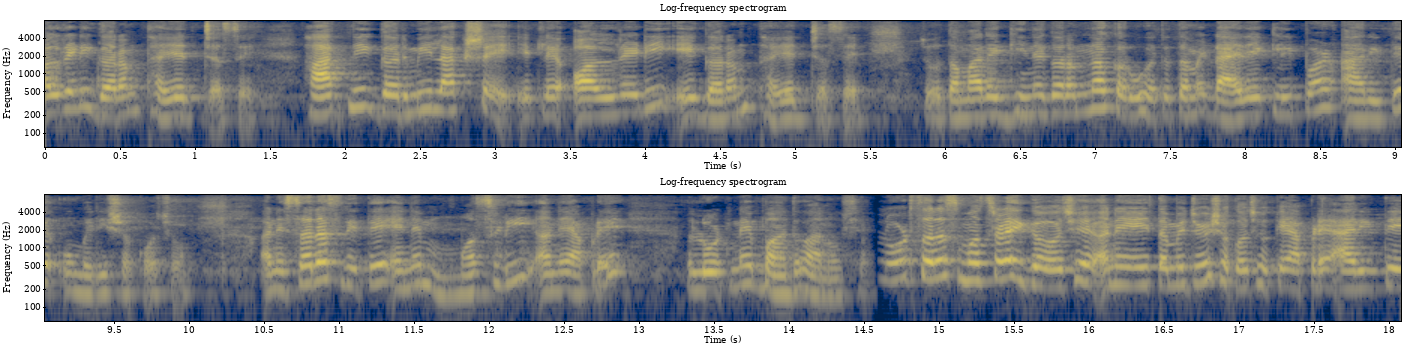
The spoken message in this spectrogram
ઓલરેડી ગરમ થઈ જ જશે. હાથની ગરમી લાગશે એટલે ઓલરેડી એ ગરમ થઈ જ જશે. જો તમારે ઘીને ગરમ ન કરવું હોય તો તમે ડાયરેક્ટલી પણ આ રીતે ઉમેરી શકો છો. અને સરસ રીતે એને મસળી અને આપણે લોટને બાંધવાનું છે. લોટ સરસ મસળાઈ ગયો છે અને એ તમે જોઈ શકો છો કે આપણે આ રીતે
